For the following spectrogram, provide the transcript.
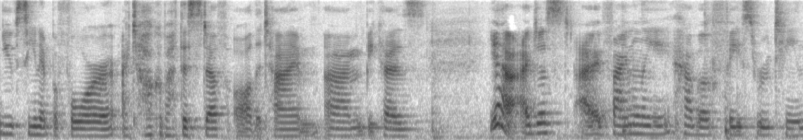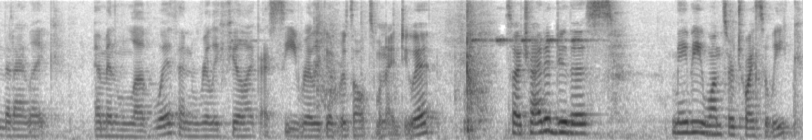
you've seen it before. I talk about this stuff all the time um, because, yeah, I just, I finally have a face routine that I like am in love with and really feel like I see really good results when I do it. So I try to do this maybe once or twice a week.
